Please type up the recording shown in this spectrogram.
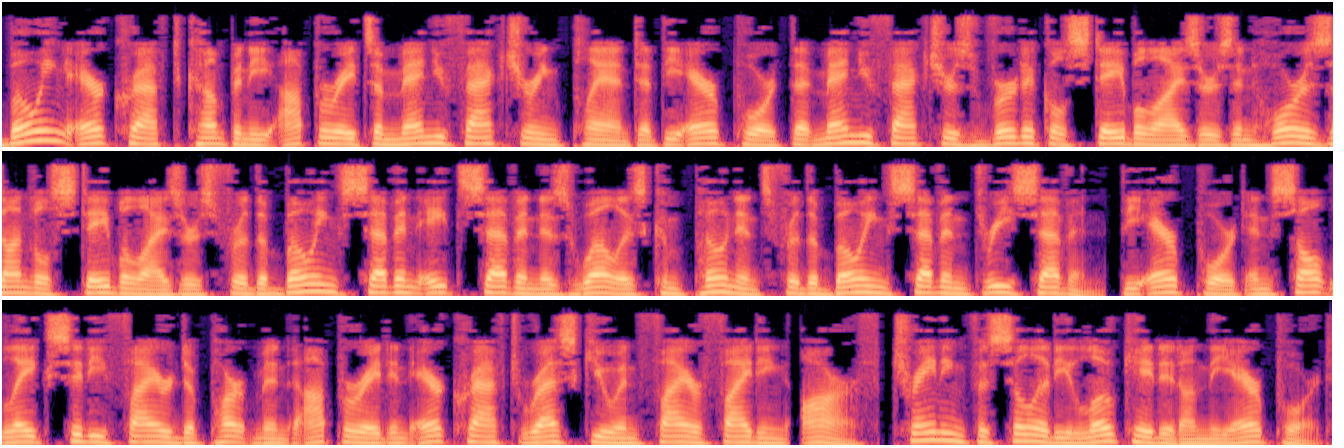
Boeing Aircraft Company operates a manufacturing plant at the airport that manufactures vertical stabilizers and horizontal stabilizers for the Boeing 787 as well as components for the Boeing 737. The airport and Salt Lake City Fire Department operate an aircraft rescue and firefighting (ARF) training facility located on the airport.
